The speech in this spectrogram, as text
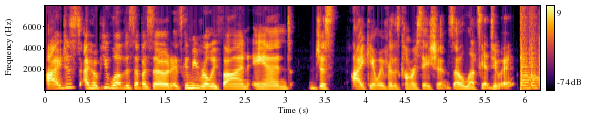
I just, I hope you love this episode. It's going to be really fun and just, I can't wait for this conversation. So, let's get to it.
